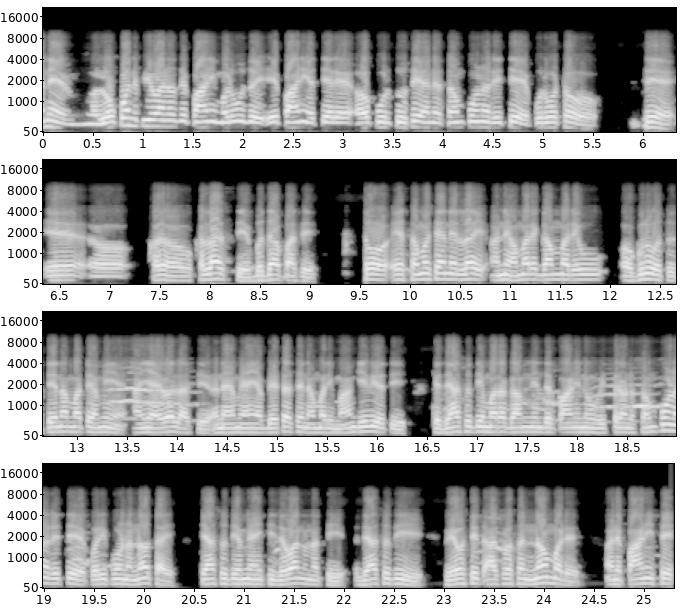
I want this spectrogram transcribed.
અને લોકોને પીવાનું જે પાણી મળવું જોઈએ, એ પાણી અત્યારે અપૂરતું છે અને સંપૂર્ણ રીતે પુરવઠો છે એ ખલાસ છે બધા પાસે. તો એ સમસ્યાને લઈ અને અમારે ગામમાં રહેવું અઘરું હતું. તેના માટે અમે અહીંયા આવેલા છે અને અમે અહીંયા બેઠા છે અને અમારી માંગ એવી હતી કે જ્યાં સુધી અમારા ગામની અંદર પાણીનું વિતરણ સંપૂર્ણ રીતે પરિપૂર્ણ ન થાય, ત્યાં સુધી અમે અહીંથી જવાનું નથી. જ્યાં સુધી વ્યવસ્થિત આશ્વાસન ન મળે અને પાણી છે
